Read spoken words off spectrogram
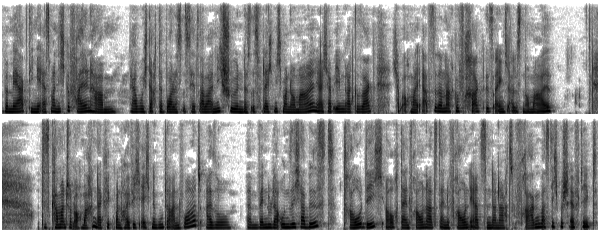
bemerkt, die mir erstmal nicht gefallen haben. Ja, wo ich dachte, boah, das ist jetzt aber nicht schön, das ist vielleicht nicht mal normal. Ja, ich habe eben gerade gesagt, ich habe auch mal Ärzte danach gefragt, ist eigentlich alles normal? Das kann man schon auch machen. Da kriegt man häufig echt eine gute Antwort. Also ähm, wenn du da unsicher bist, trau dich auch dein Frauenarzt, deine Frauenärztin danach zu fragen, was dich beschäftigt.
